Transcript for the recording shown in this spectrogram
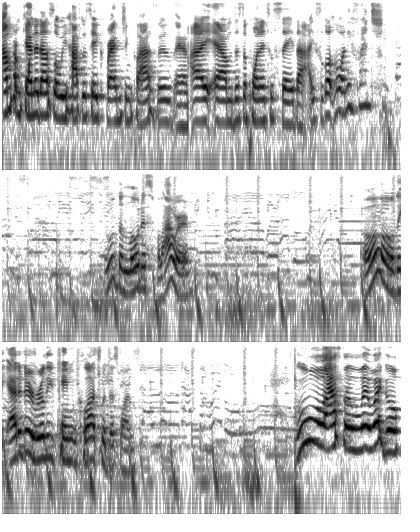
I'm from Canada, so we have to take French in classes, and I am disappointed to say that I still don't know any French. Ooh, the lotus flower. Oh, the editor really came clutch with this one. Ooh, hasta luego.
